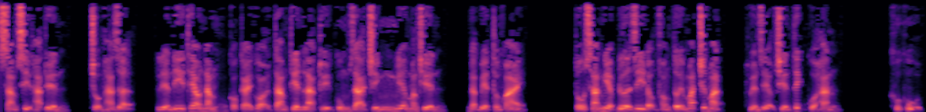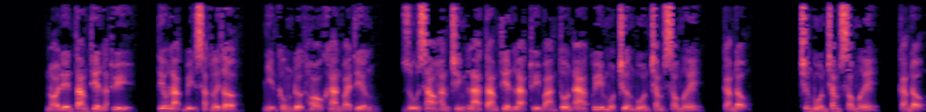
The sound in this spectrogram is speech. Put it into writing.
xám xịt hạ tuyến trộm hạ giận liền đi theo năm có cái gọi tam thiên lạc thủy cùng giả chính nghĩa mang chiến đặc biệt thông khoái. Tô sáng nghiệp đưa di động phóng tới mắt trước mặt huyền diệu chiến tích của hắn. Khu khu. Nói đến tam thiên lạc thủy tiêu lạc bị sặc hơi thở nhịn không được ho khan vài tiếng dù sao hắn chính là tam thiên lạc thủy bản tôn á quy một chương 460, cảm động. Chương 460, cảm động.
